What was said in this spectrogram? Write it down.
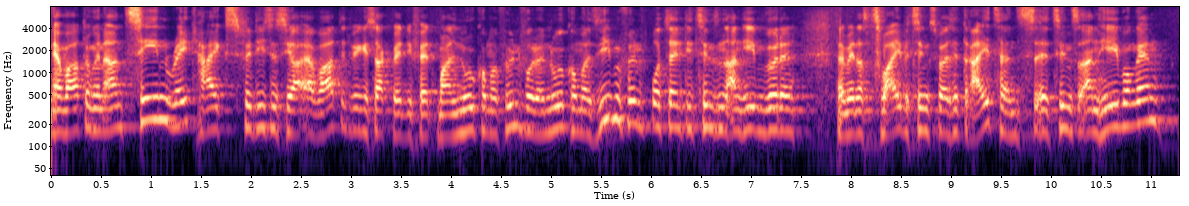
Erwartungen an. 10 Rate Hikes für dieses Jahr erwartet. Wie gesagt, wenn die Fed mal 0,5 oder 0,75 Prozent die Zinsen anheben würde, dann wäre das 2 bzw. 3 Leitzeinsanhebungen.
